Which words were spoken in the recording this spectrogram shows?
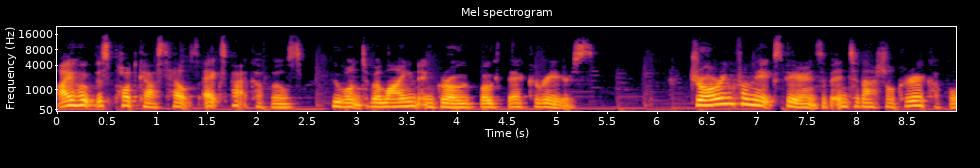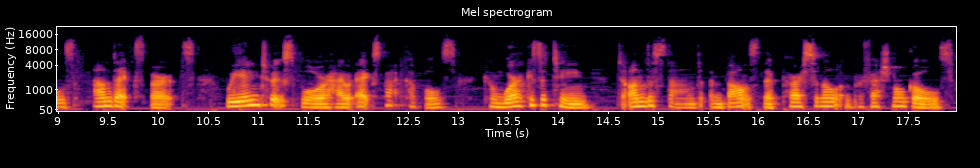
I hope this podcast helps expat couples who want to align and grow both their careers. Drawing from the experience of international career couples and experts, we aim to explore how expat couples can work as a team to understand and balance their personal and professional goals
